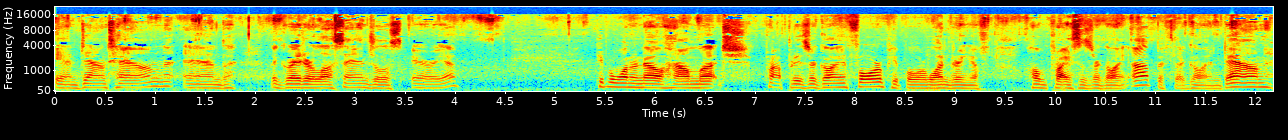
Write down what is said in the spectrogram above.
in downtown and the greater Los Angeles area people want to know how much properties are going for. People are wondering if home prices are going up, if they're going down.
